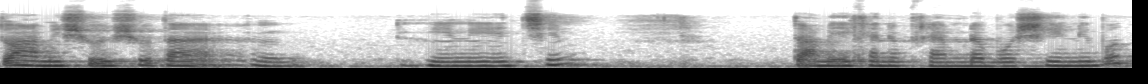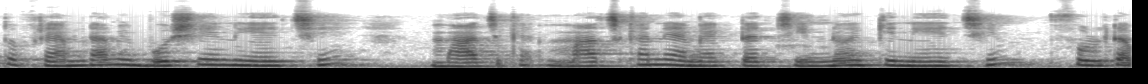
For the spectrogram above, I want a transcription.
তো আমি সুই নিয়ে নিয়েছি। তো আমি এখানে ফ্রেমটা বসিয়ে নিব। তো ফ্রেমটা আমি বসিয়ে নিয়েছি। মাঝখানে মাঝখানে আমি একটা চিহ্ন এঁকে নিয়েছি ফুলটা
